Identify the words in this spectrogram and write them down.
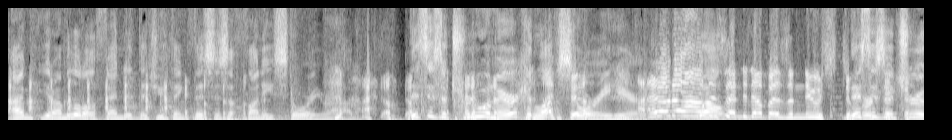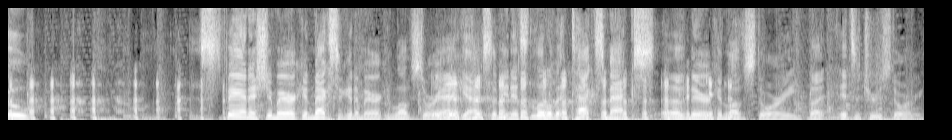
I'm, you know, I'm a little offended that you think this is a funny story, Rob. This is a true American love story here. I don't know how Well, this ended up as a news story. This is a true Spanish American, Mexican American love story, I guess. I mean, it's a little bit Tex Mex American love story, but it's a true story.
